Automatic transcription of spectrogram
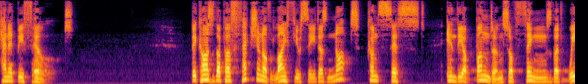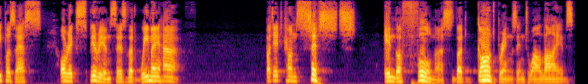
can it be filled. Because the perfection of life, you see, does not consist in the abundance of things that we possess or experiences that we may have. But it consists in the fullness that God brings into our lives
